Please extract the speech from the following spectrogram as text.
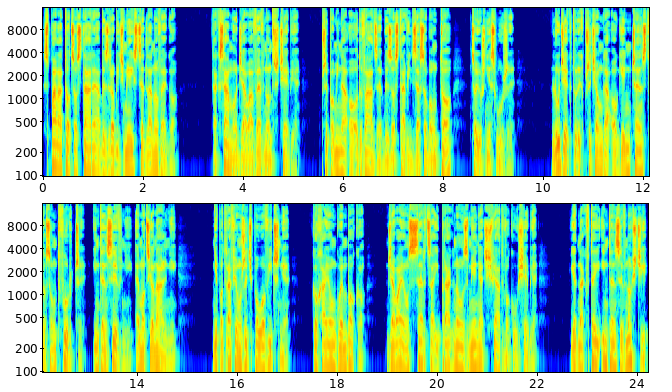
Spala to, co stare, aby zrobić miejsce dla nowego. Tak samo działa wewnątrz ciebie. Przypomina o odwadze, by zostawić za sobą to, co już nie służy. Ludzie, których przyciąga ogień, często są twórczy, intensywni, emocjonalni. Nie potrafią żyć połowicznie, kochają głęboko, działają z serca i pragną zmieniać świat wokół siebie. Jednak w tej intensywności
